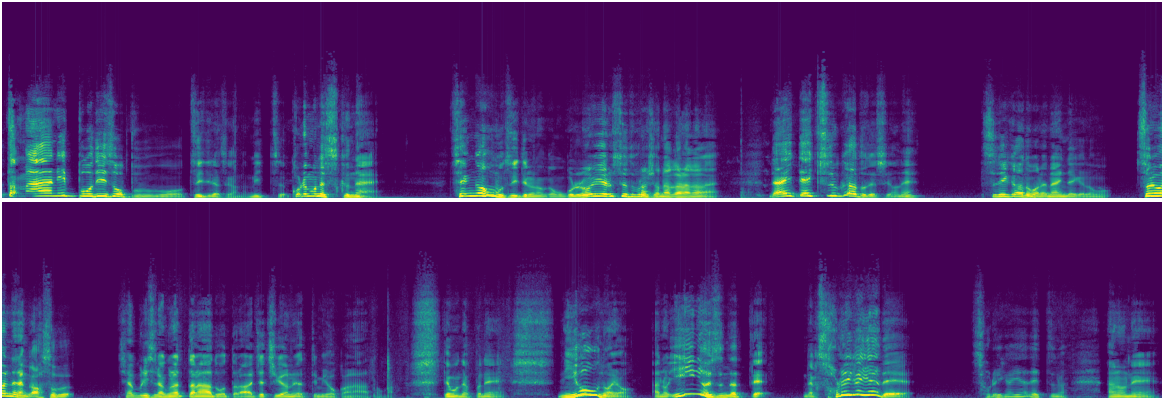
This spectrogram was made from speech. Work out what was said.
たまにボディーソープもついてるやつがあるの、3つ。これもね、少ない。洗顔フォームついてるのかも、これロイヤルストレートフラッシュはなかなかない。大体2カードですよね。3カードまでないんだけども。それはね、なんか遊ぶ。シャンプーリンスなくなったなと思ったら、あ、じゃあ違うのやってみようかなとか。でもね、やっぱね、匂うのよ。あの、いい匂いするんだって。なんかそれが嫌で、それが嫌でっていうのは、あのね、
